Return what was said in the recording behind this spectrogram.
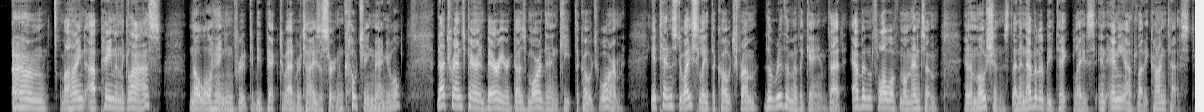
behind a pane in the glass, no low hanging fruit to be picked to advertise a certain coaching manual. That transparent barrier does more than keep the coach warm. It tends to isolate the coach from the rhythm of the game, that ebb and flow of momentum and emotions that inevitably take place in any athletic contest.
